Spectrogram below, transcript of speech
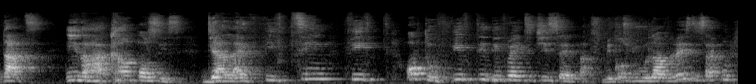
that in our campuses, there are like 15, 50, up to 50 different teaching centers because you will have raised disciples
